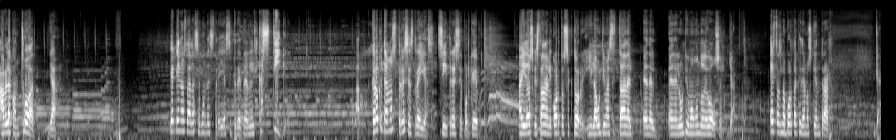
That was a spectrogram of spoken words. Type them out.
Habla con Toad, ya. Ya que nos da la segunda estrella secreta en el castillo. Ah, creo que tenemos tres estrellas. Sí, trece, porque hay dos que están en el cuarto sector y la última está en el, en el, en el último mundo de Bowser. Ya. Esta es la puerta que tenemos que entrar. Ya.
